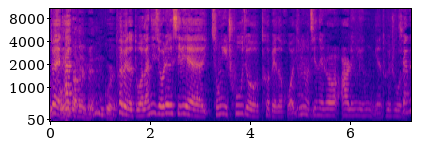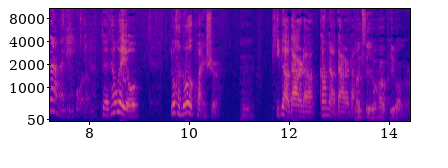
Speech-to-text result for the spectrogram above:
对它没那么贵。特别的多。蓝气球这个系列从一出就特别的火，因为我记得那时候二零零五年推出的现，在还挺火的呢。对，它会有有很多的款式，嗯，皮表带儿的、钢表带儿的，蓝气球还有皮表带呢。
